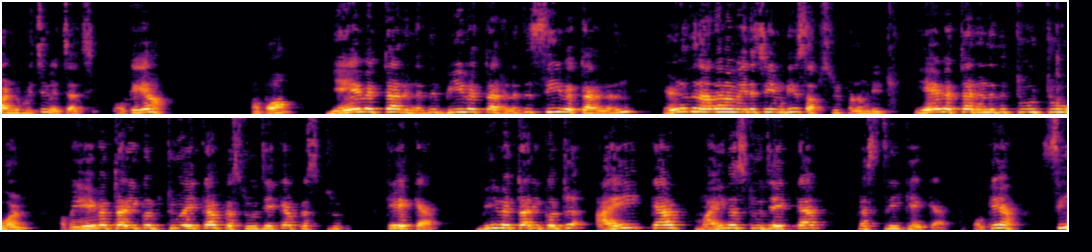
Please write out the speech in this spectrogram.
கண்டுபிடிச்சு வச்சாச்சு. ஓகேயா அப்போ ஏ வெக்டார் என்னது பி வெக்டார் என்னது சி வெக்டார் என்னதுன்னு எழுதுனாதான் நம்ம என்ன செய்ய முடியும்? சப்ஸ்டியூட் பண்ண முடியும். ஏ வெக்டார் என்னது டூ டூ ஒன் அப்போ A vector equal to I cap plus two J cap plus two K cap B vector equal to I cap minus two J cap plus three K cap ஓகேயா சி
